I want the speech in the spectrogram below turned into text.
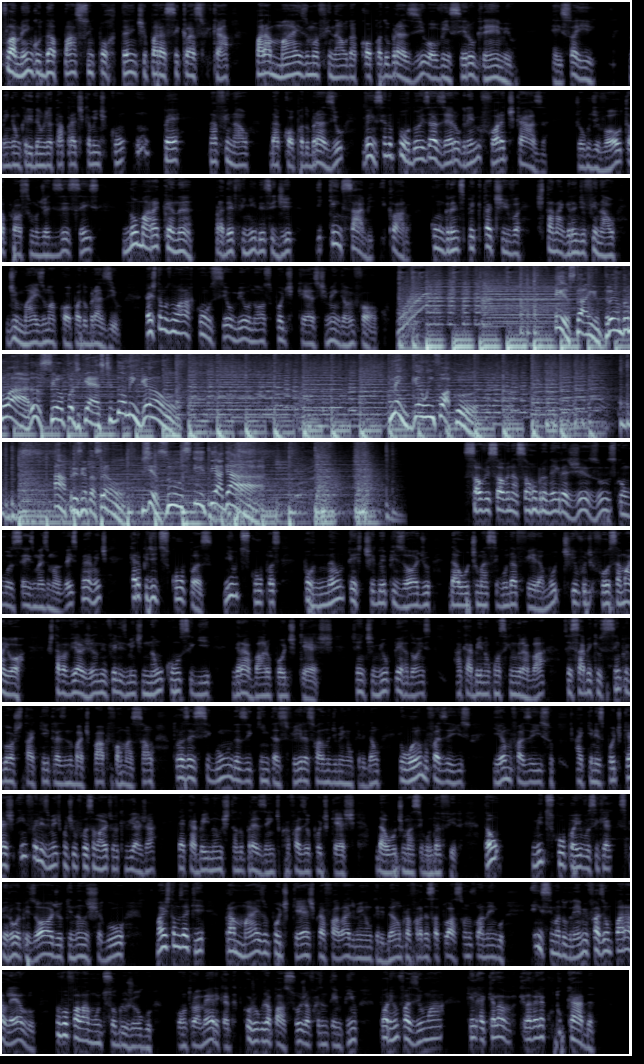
Flamengo dá passo importante para se classificar para mais uma final da Copa do Brasil ao vencer o Grêmio. É isso aí. Mengão queridão já está praticamente com um pé na final da Copa do Brasil, vencendo por 2 a 0 o Grêmio fora de casa. Jogo de volta próximo dia 16 no Maracanã para definir e decidir e quem sabe, e claro, com grande expectativa, está na grande final de mais uma Copa do Brasil. Já estamos no ar com o seu, meu, nosso podcast Mengão em Foco. Está entrando no ar o seu podcast Domingão. Mengão em Foco. Apresentação: Jesus e TH. Salve, salve nação rubro-negra, Jesus com vocês mais uma vez. Primeiramente, quero pedir desculpas, mil desculpas, por não ter tido o episódio da última segunda-feira. Motivo de força maior. Estava viajando, infelizmente não consegui gravar o podcast. Gente, mil perdões, acabei não conseguindo gravar. Vocês sabem que eu sempre gosto de estar aqui trazendo bate-papo, informação, todas as segundas e quintas-feiras falando de Mengão Queridão. Eu amo fazer isso e amo fazer isso aqui nesse podcast. Infelizmente, motivo de força maior, tive que viajar e acabei não estando presente para fazer o podcast da última segunda-feira. Então, me desculpa aí você que esperou o episódio, que não chegou, mas estamos aqui para mais um podcast para falar de Mengão Queridão, para falar dessa atuação do Flamengo em cima do Grêmio e fazer um paralelo. Não vou falar muito sobre o jogo contra o América, até porque o jogo já passou, já faz um tempinho, porém vou fazer uma aquela, aquela velha cutucada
